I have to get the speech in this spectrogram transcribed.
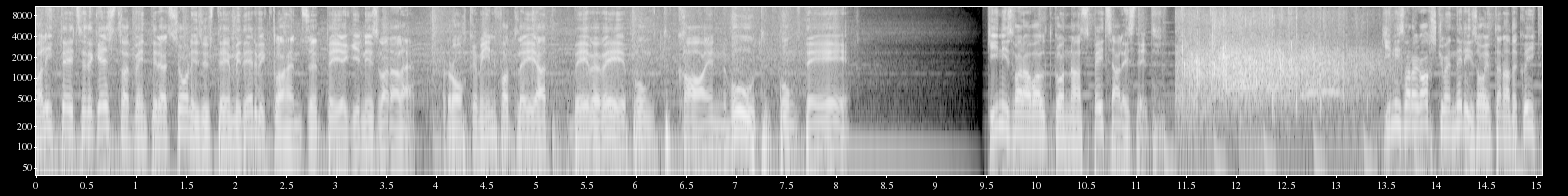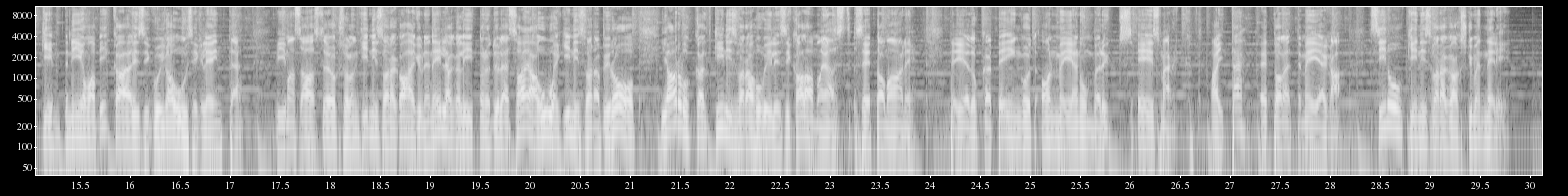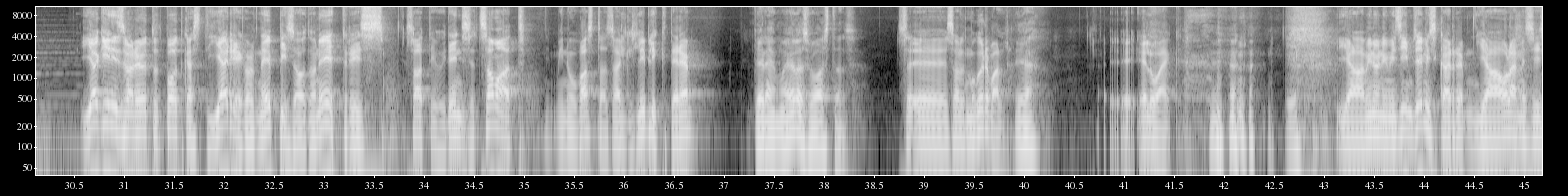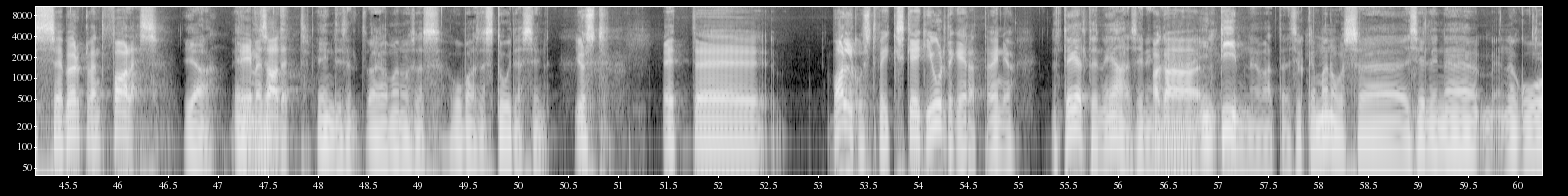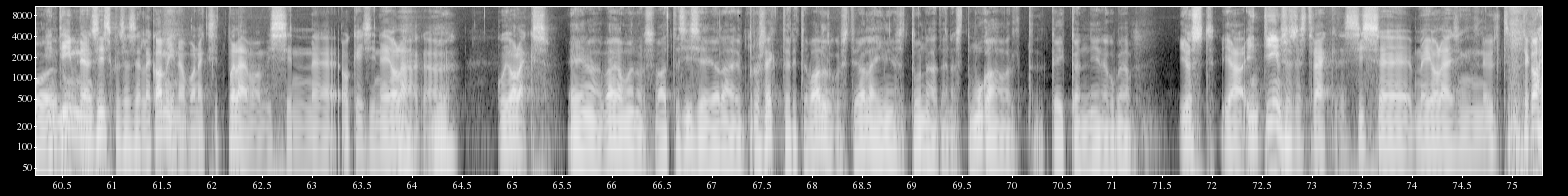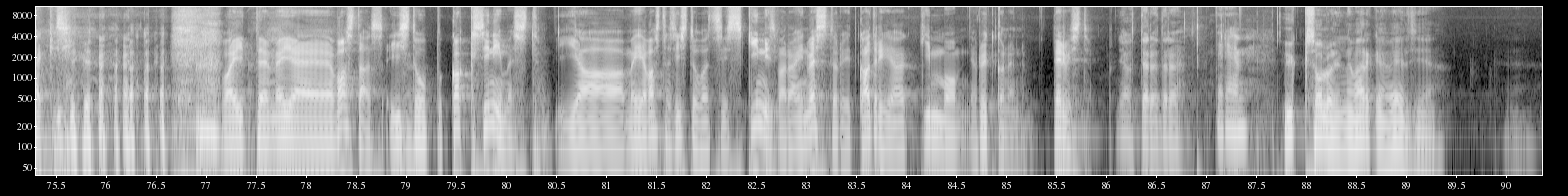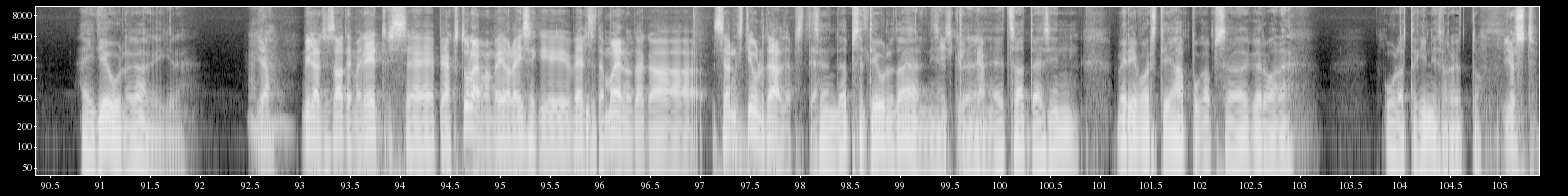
kvaliteetsed ja kestvad ventilatsioonisüsteemi terviklahendused teie kinnisvarale. rohkem infot leiad www.knwood.ee. kinnisvara valdkonna spetsialistid kinnisvara kakskümmend neli soovib tänada kõiki, nii oma pikaajalisi kui ka uusi kliente. viimase aasta jooksul on Kinnisvara kahekümne neljaga liitunud üle saja uue kinnisvarabüroo ja arvukalt kinnisvarahuvilisi Kalamajast Setomaani. Teie edukad tehingud on meie number üks eesmärk. aitäh, et olete meiega. sinu Kinnisvara kakskümmend neli ja kinnisvarajutud podcasti järjekordne episood on eetris, saatejuhid endiselt samad, minu vastas Algis Liblik, tere. tere, ma ei ole su vastas. sa, sa oled mu kõrval? jah eluaeg ja minu nimi Siim Semiskar ja oleme siis Workland Fales. jaa. teeme saadet. endiselt väga mõnusas hubases stuudios siin. just, et äh, valgust võiks keegi juurde keerata, on ju noh, tegelikult on hea selline Aga... intiimne, vaata, sihuke mõnus äh, selline nagu. intiimne on siis, kui sa selle kamina paneksid põlema, mis siin, äh, okei okay,, siin ei ole, aga kui oleks ei no väga mõnus, vaata siis ei ole prožektorite valgust ei ole, inimesed tunnevad ennast mugavalt, kõik on nii nagu peab. Just ja intiimsusest rääkides, siis me ei ole siin üldse mitte kahekesi vaid meie vastas istub kaks inimest ja meie vastas istuvad siis kinnisvarainvestorid Kadri ja Kimmo Rütkonen, tervist. jah, tere, tere. tere. üks oluline märge veel siia. häid jõule ka kõigile. jah millal see saade meil eetrisse peaks tulema, me ei ole isegi veel seda mõelnud, aga see on vist jõulude ajal täpselt, jah? see on täpselt jõulude ajal, nii siis et, et saate siin verivorsti ja hapukapsa kõrvale kuulata kinnisvara juttu. just,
